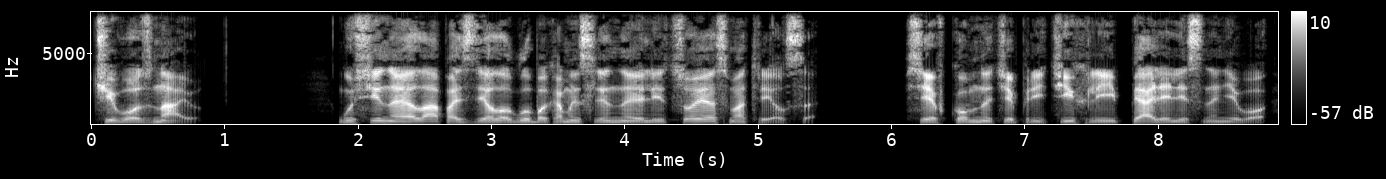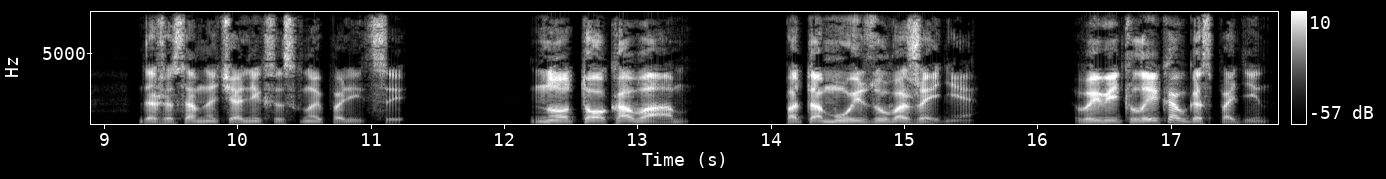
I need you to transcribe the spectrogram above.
чего знаю. Гусиная лапа сделал глубокомысленное лицо и осмотрелся. Все в комнате притихли и пялились на него, даже сам начальник сыскной полиции. «Но только вам, потому из уважения. Вы ведь Лыков, господин?»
